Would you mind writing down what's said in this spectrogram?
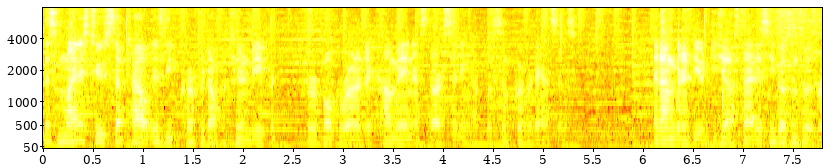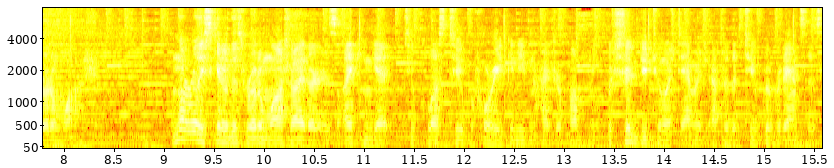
This minus 2 Sceptile is the perfect opportunity for, for Volcarona to come in and start setting up with some Quiver Dances. And I'm going to do just that as he goes into his Rotom Wash. I'm not really scared of this Rotom Wash either, as I can get to plus 2 before he can even Hydro Pump me, which shouldn't do too much damage after the two Quiver Dances.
